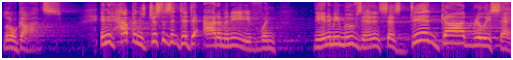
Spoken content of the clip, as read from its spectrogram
little gods. And it happens just as it did to Adam and Eve when the enemy moves in and says, Did God really say?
